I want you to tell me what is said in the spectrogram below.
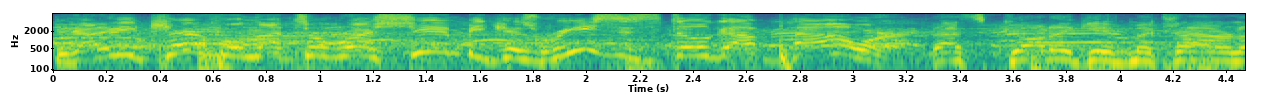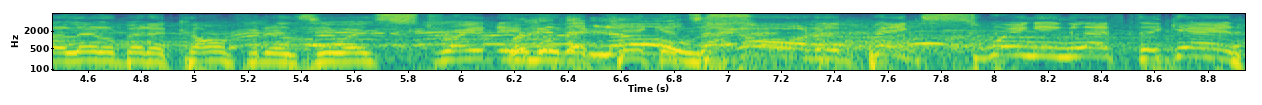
You got to be careful not to rush in because Reece has still got power. That's got to give McLaren a little bit of confidence. He went straight in Look with a the kick nose. attack. Oh, and a big swinging left again.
